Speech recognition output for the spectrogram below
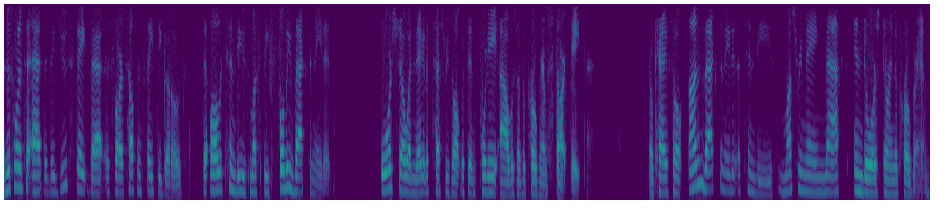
I just wanted to add that they do state that as far as health and safety goes, that all attendees must be fully vaccinated or show a negative test result within 48 hours of the program start date. Okay, so unvaccinated attendees must remain masked indoors during the program.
